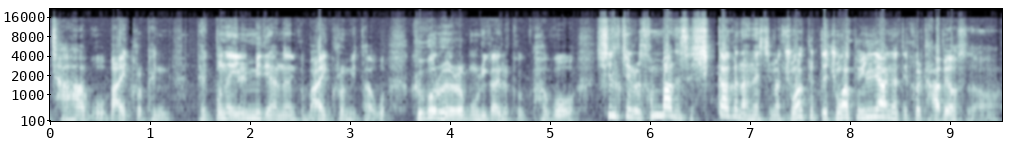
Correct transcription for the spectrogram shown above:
자하고 마이크로 100, 100분의 1mm 하는 그 마이크로미터하고 그거를 여러분 우리가 이렇게 하고 실제로 선반에서 식각은 안 했지만 중학교 때 중학교 1, 2학년 때 그걸 다 배웠어.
